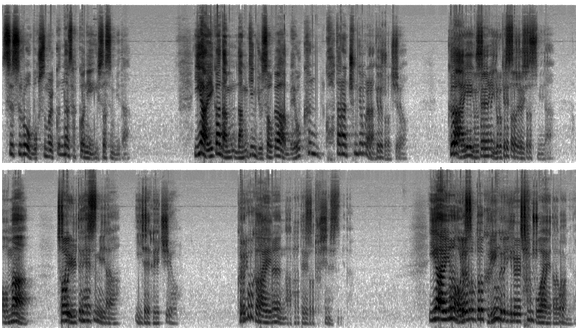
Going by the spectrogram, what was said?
스스로 목숨을 끊는 사건이 있었습니다. 이 아이가 남, 남긴 유서가 매우 큰 커다란 충격을 안겨주었죠. 그 아이의 유서에는 이렇게 써져 있었습니다. 엄마, 저 1등 했습니다. 이제 됐지요. 그리고 그 아이는 아파트에서 투신했습니다. 이 아이는 어려서부터 그림 그리기를 참 좋아했다고 합니다.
